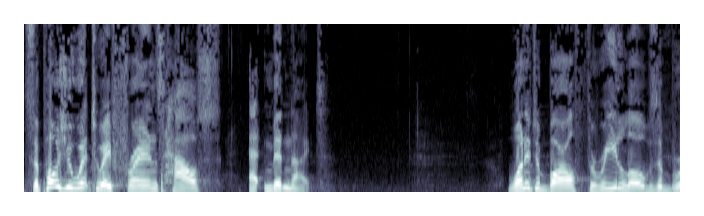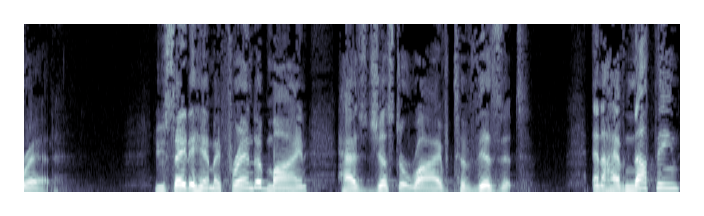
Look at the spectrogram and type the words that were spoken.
Suppose you went to a friend's house at midnight, wanting to borrow three loaves of bread. You say to him, A friend of mine has just arrived to visit, and I have nothing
